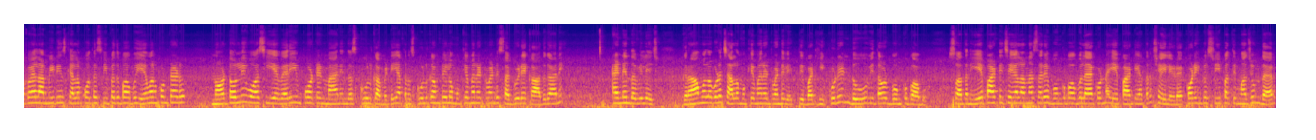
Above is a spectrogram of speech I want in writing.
ఒకవేళ ఆ మీటింగ్స్కి వెళ్ళకపోతే శ్రీపతి బాబు ఏమనుకుంటాడు? Not only was he a very important man in the school committee అతను స్కూల్ కమిటీలో ముఖ్యమైనటువంటి సభ్యుడే కాదు కానీ అండ్ ఇన్ ద విలేజ్ గ్రామంలో కూడా చాలా ముఖ్యమైనటువంటి వ్యక్తి. But he couldn't do without Bonku Babu so అతను ఏ పార్టీ చేయాలన్నా సరే బొంకుబాబు లేకుండా ఏ పార్టీ అతను చేయలేడు. అకార్డింగ్ టు శ్రీపతి మజుందార్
